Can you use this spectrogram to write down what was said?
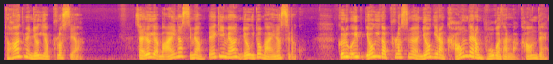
더하기면 여기가 플러스야. 자 여기가 마이너스면 빼기면 여기도 마이너스라고. 그리고 이- 여기가 플러스면 여기랑 가운데랑 부호가 달라. 가운데.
